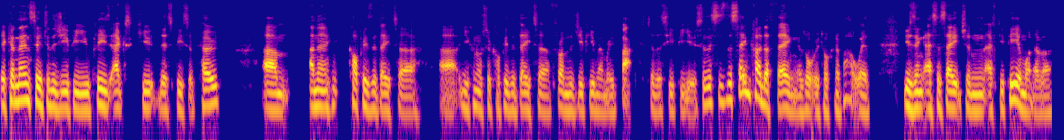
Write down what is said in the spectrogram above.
It can then say to the GPU, please execute this piece of code. Um, and then it copies the data. Uh, you can also copy the data from the GPU memory back to the CPU. So this is the same kind of thing as what we're talking about with using SSH and FTP and whatever,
